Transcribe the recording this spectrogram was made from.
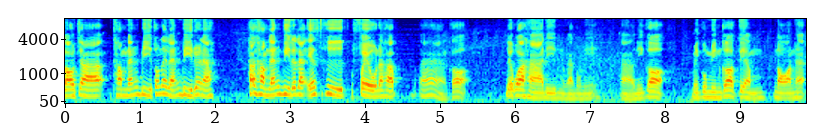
เราจะทำแรง B ต้องได้แรง B ด้วยนะ ถ้าทำแรง B แล้วแรง S คือเฟลนะครับอ่าก็เรียกว่าฮาดีเหมือนกันตรงนี้อ่าอันนี้ก็เมกูมินก็เตรียมนอนฮะ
